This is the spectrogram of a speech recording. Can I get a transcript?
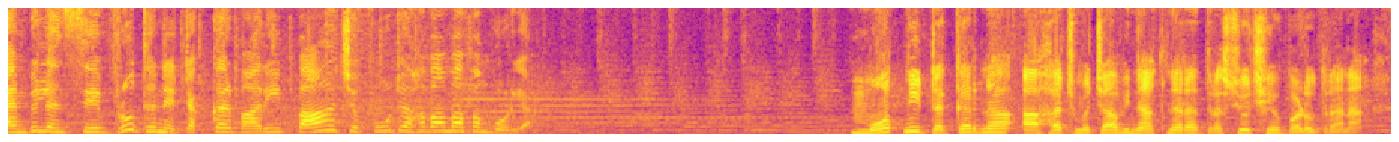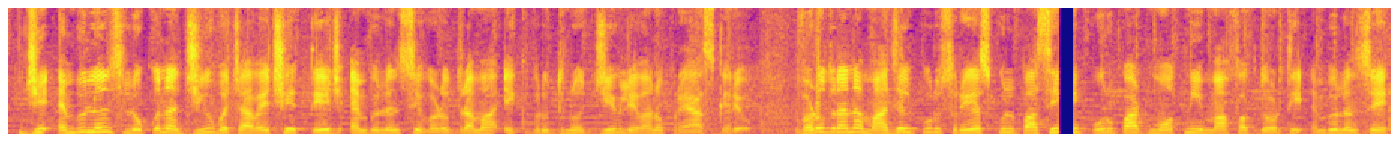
એમ્બ્યુલન્સે વૃદ્ધને ટક્કર મારી પાંચ ફૂટ હવામાં ફંગોળ્યા. મોતની ટક્કરના આ હચમચાવી નાખનારા દ્રશ્યો છે વડોદરાના. જે એમ્બ્યુલન્સ લોકોના જીવ બચાવે છે તે જ એમ્બ્યુલન્સે વડોદરામાં એક વૃદ્ધનો જીવ લેવાનો પ્રયાસ કર્યો. વડોદરાના માજલપુર શ્રેય સ્કૂલ પાસે પૂરપાટ મોતની માફક દોડતી એમ્બ્યુલન્સે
